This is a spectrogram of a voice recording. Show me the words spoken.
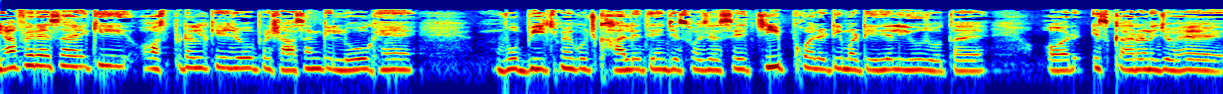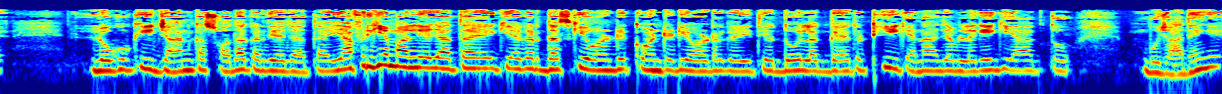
या फिर ऐसा है कि हॉस्पिटल के जो प्रशासन के लोग हैं, वो बीच में कुछ खा लेते हैं, जिस वजह से चीप क्वालिटी मटेरियल यूज़ होता है और इस कारण जो है लोगों की जान का सौदा कर दिया जाता है। या फिर ये मान लिया जाता है कि अगर दस की ऑर्डर क्वांटिटी ऑर्डर करी थी और दो लग गए तो ठीक है ना, जब लगेगी आग तो बुझा देंगे।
